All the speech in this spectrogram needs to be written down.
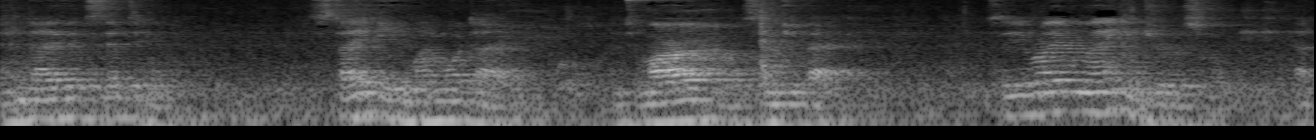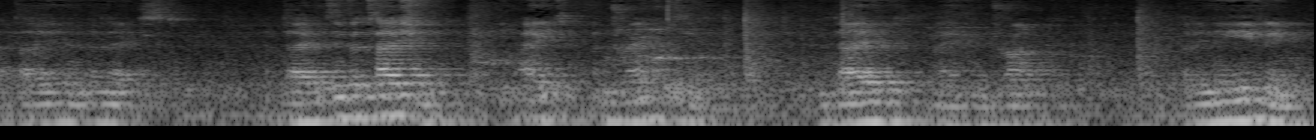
Then David said to him, Stay here one more day, and tomorrow I will send you back. So Uriah remained in Jerusalem that day and the next. At David's invitation, he ate and drank with him, and David made him drunk. But in the evening,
